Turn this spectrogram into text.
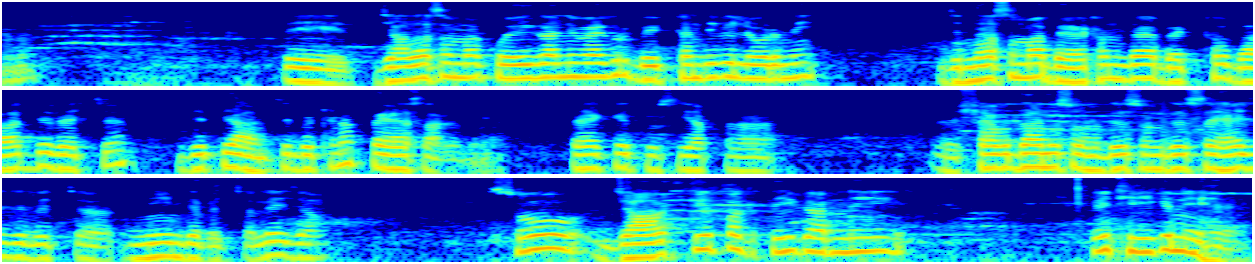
ਹੈਨਾ? ਤੇ ਜ਼ਿਆਦਾ ਸਮਾਂ ਕੋਈ ਗੱਲ ਨਹੀਂ ਵਾਹਿਗੁਰੂ, ਬੈਠਣ ਦੀ ਵੀ ਲੋੜ ਨਹੀਂ। ਜਿੰਨਾ ਸਮਾਂ ਬੈਠ ਹੁੰਦਾ, ਬੈਠੋ ਬਾਅਦ ਦੇ ਵਿੱਚ ਜੇ ਧਿਆਨ 'ਚ ਬੈਠਣਾ ਪੈ ਸਕਦੇ ਆ। ਪੈ ਕੇ ਤੁਸੀਂ ਆਪਣਾ ਸ਼ਬਦਾਂ ਨੂੰ ਸੁਣਦੇ ਸੁਣਦੇ ਸਹਿਜ ਦੇ ਵਿੱਚ, ਨੀਂਦ ਦੇ ਵਿੱਚ ਚਲੇ ਜਾਓ। ਸੋ ਜਾਗ ਕੇ ਭਗਤੀ ਕਰਨੀ ਇਹ ਠੀਕ ਨਹੀਂ ਹੈ।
